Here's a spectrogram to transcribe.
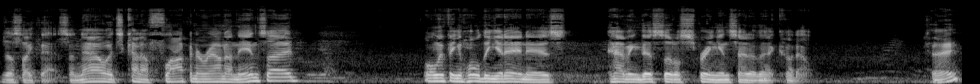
Just like that. So now it's kind of flopping around on the inside. Only thing holding it in is having this little spring inside of that cutout. Okay.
